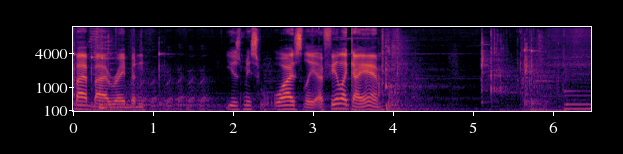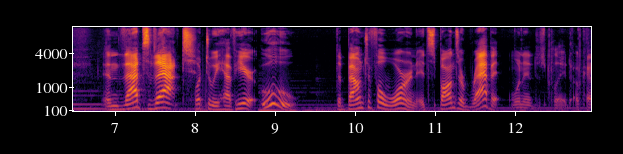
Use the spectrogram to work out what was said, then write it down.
Bye-bye, Raven. Use me wisely. I feel like I am. And that's that. What do we have here? Ooh. The Bountiful Warren. It spawns a rabbit when it is played. Okay.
